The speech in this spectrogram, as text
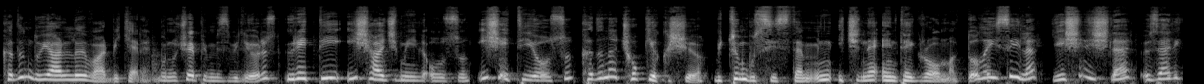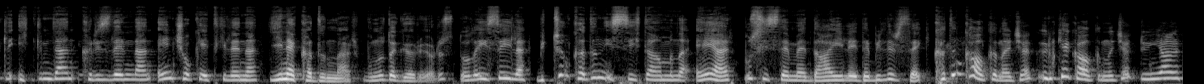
kadın duyarlılığı var bir kere. Bunu hepimiz biliyoruz. Ürettiği iş hacmiyle olsun, iş etiği olsun kadına çok yakışıyor. Bütün bu sistemin içine entegre olmak. Dolayısıyla yeşil işler özellikle iklimden krizlerinden en çok etkilenen yine kadınlar. Bunu da görüyoruz. Dolayısıyla bütün kadın istihdamını eğer bu sisteme dahil edebilirsek kadın kalkınacak, ülke kalkınacak. Dünya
